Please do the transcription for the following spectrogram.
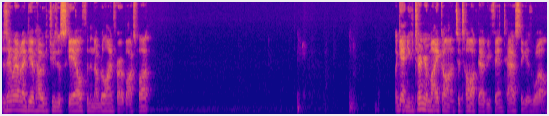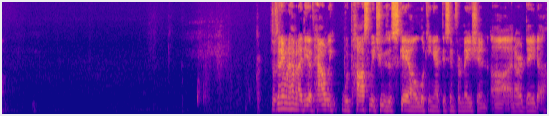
Does anyone have an idea of how we could choose a scale for the number line for our box plot? Again, you can turn your mic on to talk. That'd be fantastic as well. Does anyone have an idea of how we would possibly choose a scale looking at this information uh, and our data?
